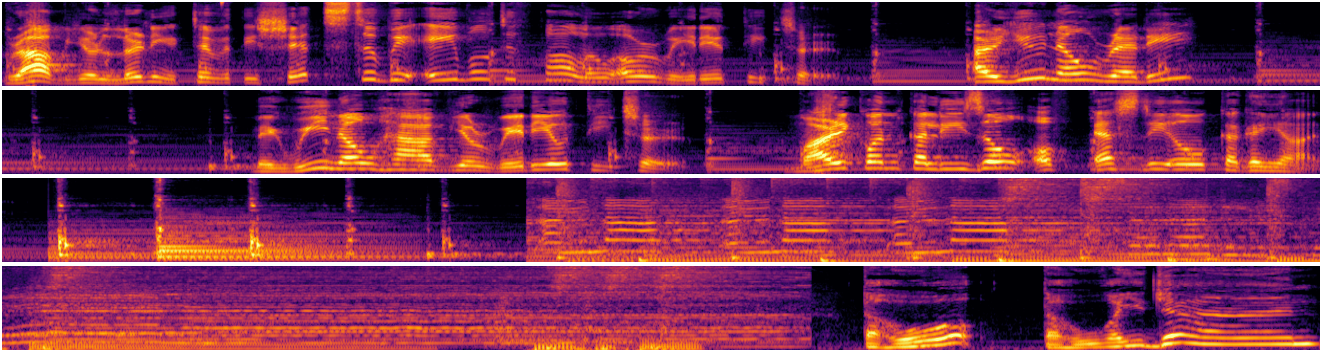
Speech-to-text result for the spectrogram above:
grab your learning activity sheets to be able to follow our radio teacher. Are you now ready? May we now have your radio teacher, Maricon Calizo of SDO Cagayan. Taho! Taho kayo dyan!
